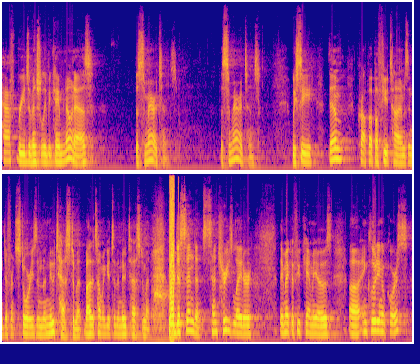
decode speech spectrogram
half breeds eventually became known as the Samaritans. The Samaritans. We see them crop up a few times in different stories in the New Testament. By the time we get to the New Testament, their descendants, centuries later, they make a few cameos, uh, including, of course,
